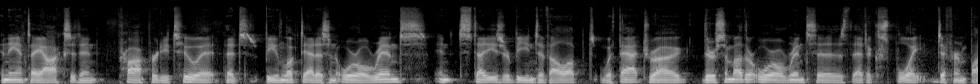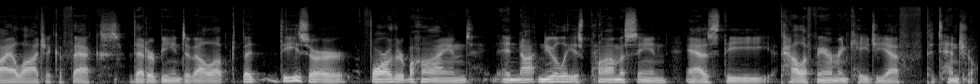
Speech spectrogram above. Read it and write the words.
an antioxidant property to it that's being looked at as an oral rinse, and studies are being developed with that drug. There's some other oral rinses that exploit different biologic effects that are being developed, but these are farther behind and not nearly as promising as the palifermin KGF potential.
